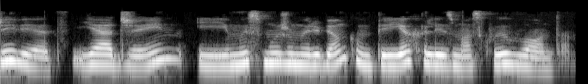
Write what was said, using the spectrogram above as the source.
Привет, я Джейн, и мы с мужем и ребенком переехали из Москвы в Лондон.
